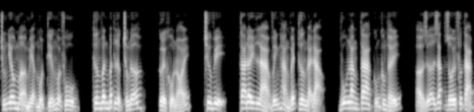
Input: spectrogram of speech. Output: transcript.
Chúng yêu mở miệng một tiếng muội phu thương vân bất lực chống đỡ, cười khổ nói, chư vị, ta đây là vĩnh hằng vết thương đại đạo, vũ lăng ta cũng không thấy, ở giữa rắc rối phức tạp.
